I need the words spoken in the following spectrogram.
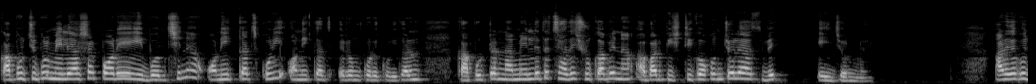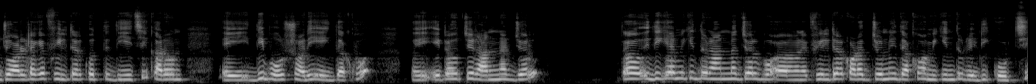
কাপড় চোপড় মেলে আসার পরে এই বলছি না, অনেক কাজ করি, অনেক কাজ এরম করে করি। কারণ কাপড়টা না মেললে তো ছাদে শুকাবে না, আবার বৃষ্টি কখন চলে আসবে? এই জন্যই। আর দেখো, জলটাকে ফিল্টার করতে দিয়েছি, কারণ এই দিব সরি এই দেখো এটা হচ্ছে রান্নার জল। তো এদিকে আমি কিন্তু রান্নার জল মানে ফিল্টার করার জন্যই দেখো আমি কিন্তু রেডি করছি।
